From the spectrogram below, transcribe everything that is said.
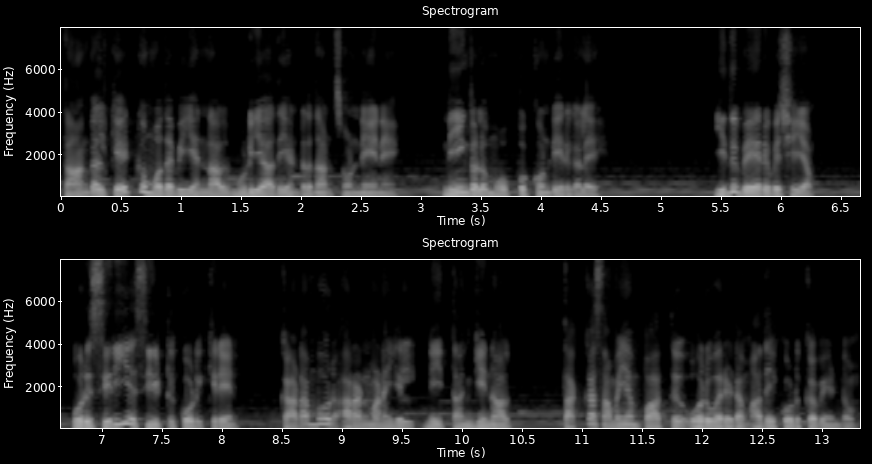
தாங்கள் கேட்கும் உதவி என்னால் முடியாது என்றுதான் சொன்னேனே. நீங்களும் ஒப்புக்கொண்டீர்களே. இது வேறு விஷயம். ஒரு சிறிய சீட்டு கொடுக்கிறேன். கடம்பூர் அரண்மனையில் நீ தங்கினால் தக்க சமயம் பார்த்து ஒருவரிடம் அதை கொடுக்க வேண்டும்.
